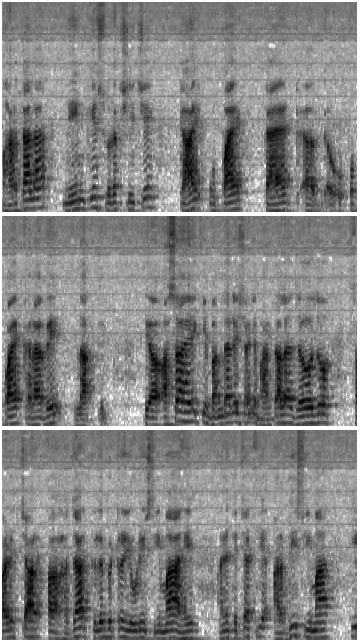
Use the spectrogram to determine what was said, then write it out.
भारताला नेमके सुरक्षेचे काय उपाय तयार उपाय करावे लागतील. असं आहे की बांगलादेश आणि भारताला जवळजवळ साडेचार हजार किलोमीटर एवढी सीमा आहे आणि त्याच्यातली अर्धी सीमा ही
